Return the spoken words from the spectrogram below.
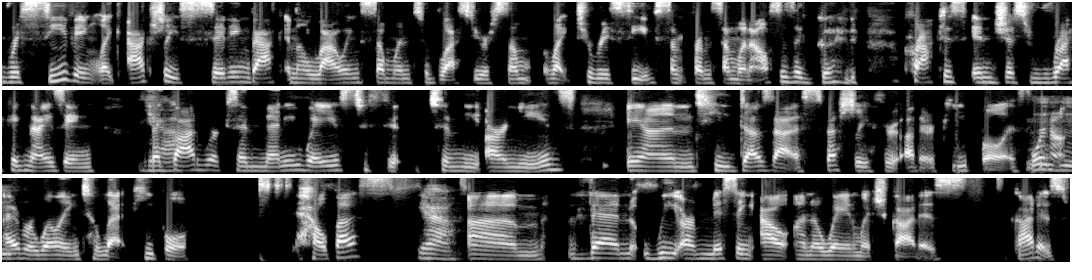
Receiving like actually sitting back and allowing someone to bless you or some like to receive some from someone else is a good practice in just recognizing yeah. that God works in many ways to fit, to meet our needs, and He does that especially through other people. If we're Mhm. not ever willing to let people help us, yeah um, then we are missing out on a way in which God is God is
